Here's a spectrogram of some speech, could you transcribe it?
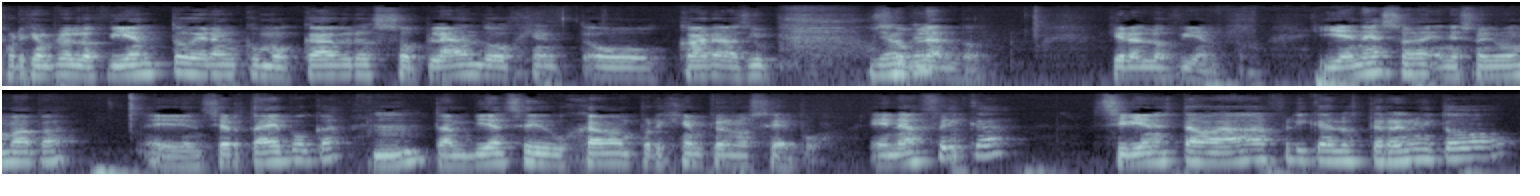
por ejemplo, los vientos eran como cabros soplando o, gente, o caras así soplando, que eran los vientos. Y en eso, en esos mismos mapas, eh, en cierta época, ¿Mm? también se dibujaban, por ejemplo, no sé, po, en África, si bien estaba África, los terrenos y todo,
